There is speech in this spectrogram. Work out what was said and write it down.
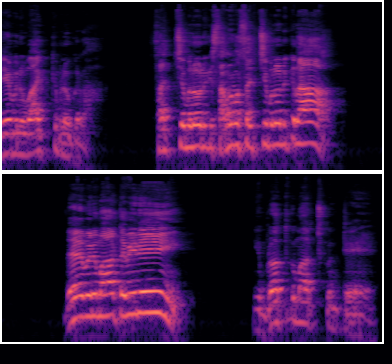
దేవుని వాక్యంలోకి రా. సత్యములోనికి సర్వ సత్యములోనికి రా. దేవుని మాట విని నీ బ్రతుకు మార్చుకుంటే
